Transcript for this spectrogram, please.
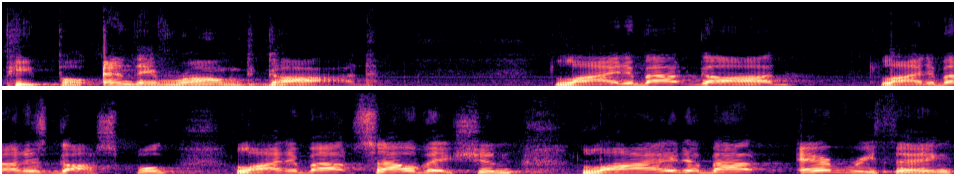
people and they've wronged God lied about God, lied about His gospel, lied about salvation, lied about everything,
